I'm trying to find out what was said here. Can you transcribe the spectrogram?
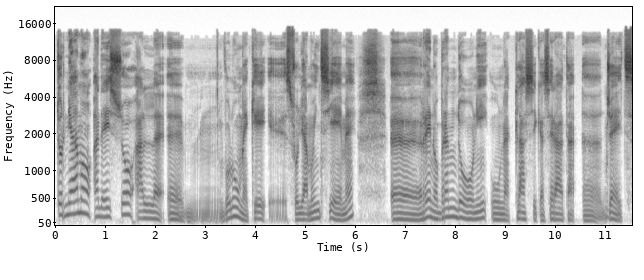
Torniamo adesso al eh, volume che eh, sfogliamo insieme, eh, Reno Brandoni, una classica serata eh, jazz,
